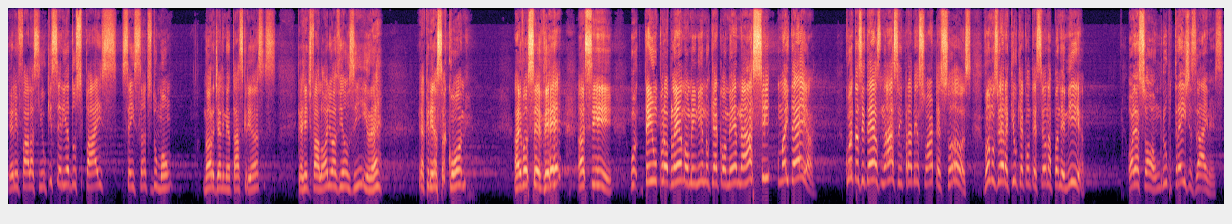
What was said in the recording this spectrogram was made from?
Ele fala assim: o que seria dos pais sem Santos Dumont na hora de alimentar as crianças? Que a gente fala, olha o aviãozinho, né? E a criança come. Aí você vê, assim, tem um problema, o menino não quer comer, nasce uma ideia. Quantas ideias nascem para abençoar pessoas? Vamos ver aqui o que aconteceu na pandemia. Olha só, um grupo, três designers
